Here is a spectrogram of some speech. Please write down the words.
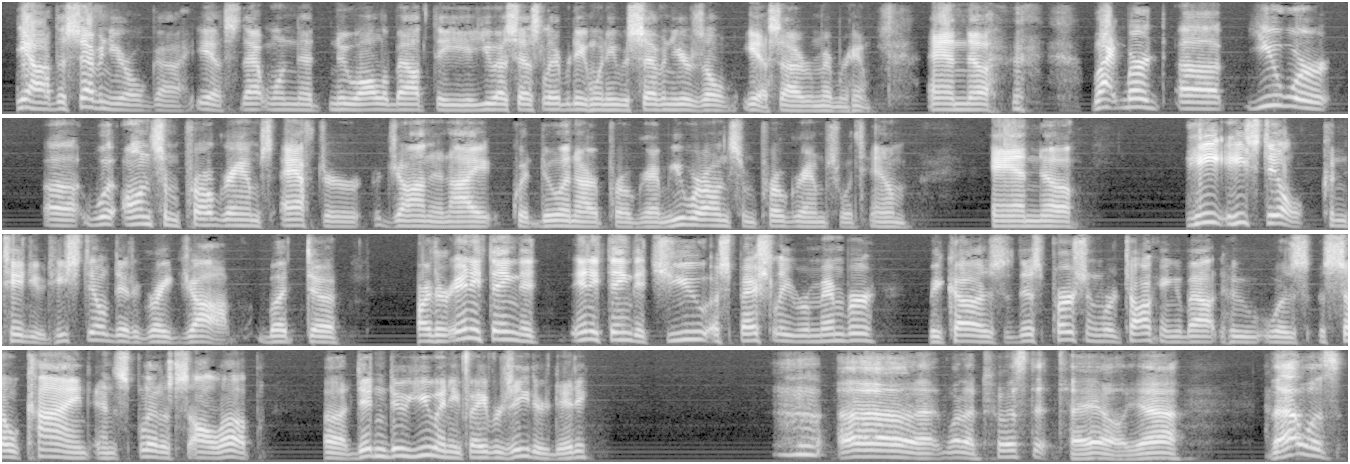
Yeah, the seven year old guy. Yes, that one that knew all about the USS Liberty when he was seven years old. Yes, I remember him. And uh, Blackbird, uh, you were uh, on some programs after John and I quit doing our program. You were on some programs with him, and uh, he he still continued. He still did a great job. But uh, are there anything that anything that you especially remember? because this person we're talking about who was so kind and split us all up uh, didn't do you any favors either, did he? Oh, what a twisted tale. Yeah. That was,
